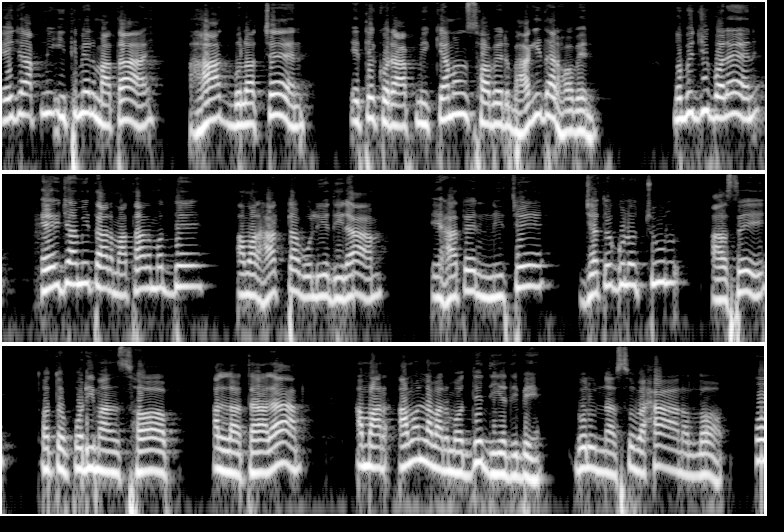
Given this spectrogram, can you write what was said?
এই যে আপনি ইতিমের মাথায় হাত বোলাচ্ছেন, এতে করে আপনি কেমন সবের ভাগিদার হবেন? নবীজি বলেন, এই যে আমি তার মাথার মধ্যে আমার হাতটা বলিয়ে দিলাম, এ হাতের নিচে যতগুলো চুল আছে, তত পরিমাণ সব আল্লাহ তালা আমার আমল নামার মধ্যে দিয়ে দিবে। বলুন না সুবাহান ও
